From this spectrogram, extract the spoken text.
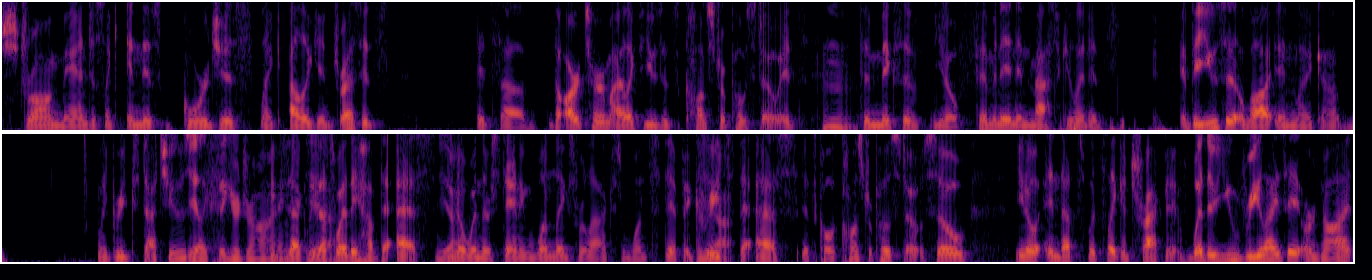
strong man just like in this gorgeous like elegant dress it's it's uh the art term i like to use it's contrapposto it's Hmm. the mix of you know feminine and masculine it's they use it a lot in like um like greek statues yeah like figure drawing Exactly. That's why they have the S. Yeah. You know, when they're standing, one leg's relaxed and one stiff. It creates the S. It's called contrapposto. So, you know, and that's what's like attractive. Whether you realize it or not,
